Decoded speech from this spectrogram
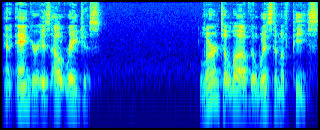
and anger is outrageous. Learn to love the wisdom of peace.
